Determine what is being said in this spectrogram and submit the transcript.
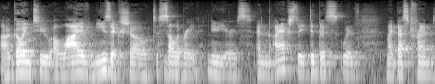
uh, going to a live music show to celebrate New Year's. And I actually did this with my best friend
